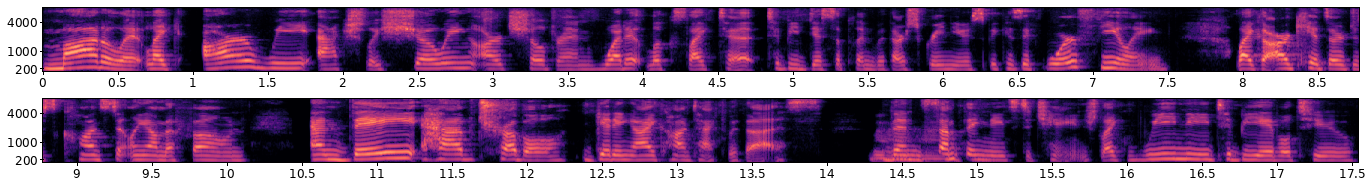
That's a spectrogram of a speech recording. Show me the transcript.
model it like are we actually showing our children what it looks like to to be disciplined with our screen use? Because if we're feeling like our kids are just constantly on the phone and they have trouble getting eye contact with us mm-hmm. then something needs to change. Like we need to be able to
